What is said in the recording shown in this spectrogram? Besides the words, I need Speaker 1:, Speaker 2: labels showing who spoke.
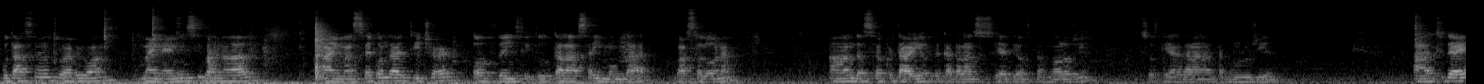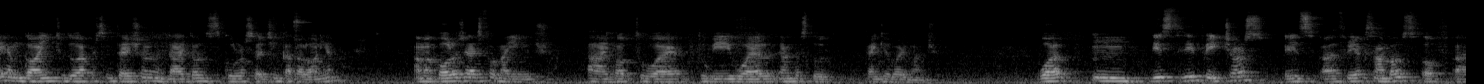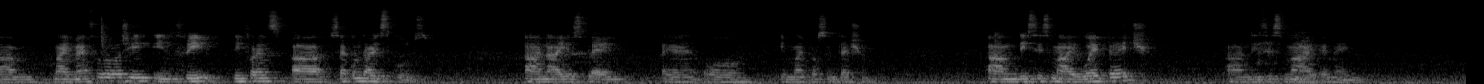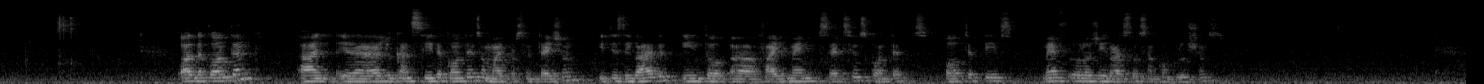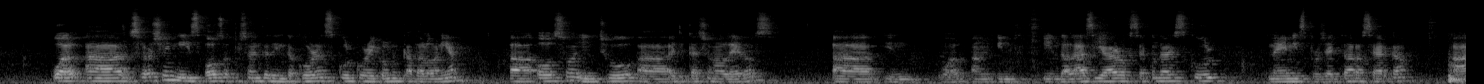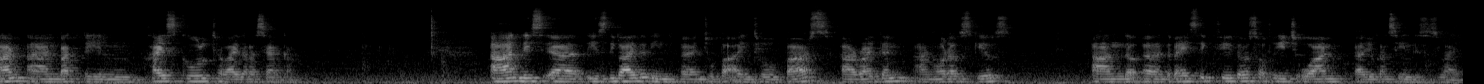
Speaker 1: Good afternoon to everyone. My name is Ivan Nadal. I'm a secondary teacher of the Institut Thalassa in Montgat, Barcelona, and the secretary of the Catalan Society of Technology, Societat Catalana de Tecnologia. Uh, today I'm going to do a presentation entitled School Research in Catalonia. I'm apologize for my English. I hope to, uh, to be well understood. Thank you very much. Well, um, these three pictures is uh, three examples of um, my methodology in three different uh, secondary schools. And I explain uh, in my presentation. Um, this is my web page, and this is my email. Well, the content, and uh, you can see the contents of my presentation. It is divided into uh, five main sections, context, objectives, methodology, results, and conclusions. Well, uh, searching is also presented in the current school curriculum in Catalonia, uh, also in two uh, educational levels. Uh, in well, um, in in the last year of secondary school, name is Projecte de Recerca, and and back in high school, Treball de Recerca. And this uh, is divided in, uh, into into parts: written and oral skills, and the basic features of each one you can see in this slide.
